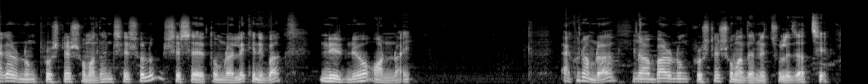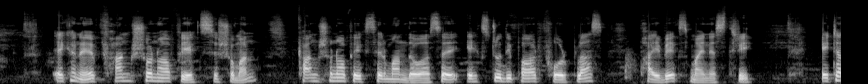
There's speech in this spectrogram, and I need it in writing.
এগারো নং প্রশ্নের সমাধান শেষ হলো। শেষে তোমরা লিখে নিবা, নির্ণয় অন্যায় এখন আমরা বারো নং প্রশ্নের সমাধানে চলে যাচ্ছি। এখানে ফাংশন অফ এক্স সমান ফাংশন অফ এক্সের মান দেওয়া আছে X to the power four plus five X minus three এটা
